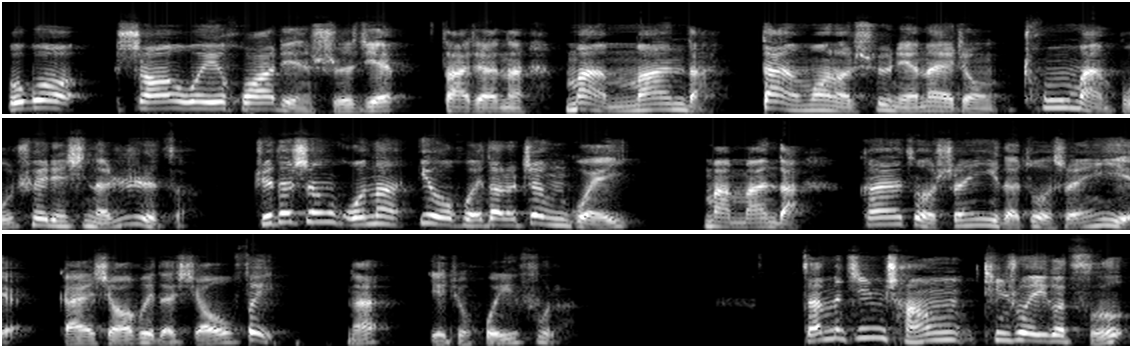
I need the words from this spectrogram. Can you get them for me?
不过稍微花点时间，大家呢慢慢的淡忘了去年那种充满不确定性的日子，觉得生活呢又回到了正轨。慢慢的，该做生意的做生意，该消费的消费，那也就恢复了。咱们经常听说一个词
